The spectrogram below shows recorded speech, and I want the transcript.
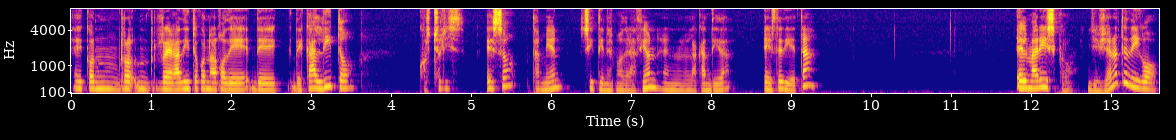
eh, con regadito con algo de, de, de caldito. Corcholis, eso también, si tienes moderación en la cantidad, es de dieta. El marisco. Yo ya no te digo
